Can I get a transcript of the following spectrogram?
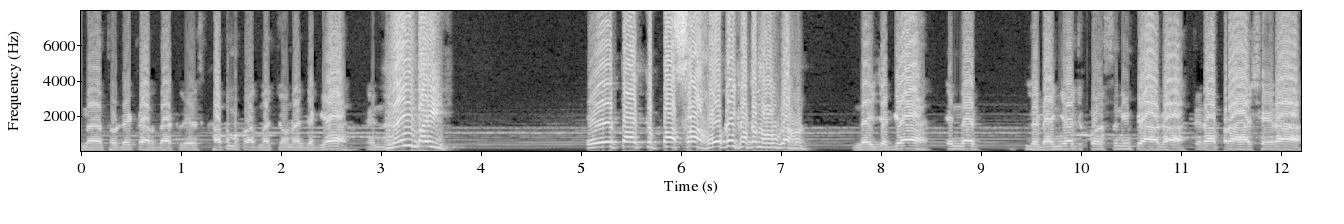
ਮੈਂ ਤੁਹਾਡੇ ਘਰ ਦਾ ਕਲੇਸ਼ ਖਤਮ ਕਰਨਾ ਚਾਹੁੰਦਾ ਜੱਗਿਆ ਇੰਨਾ ਨਹੀਂ ਬਾਈ। ਇਹ ਤਾਂ ਇੱਕ ਪਾਸਾ ਹੋ ਕੇ ਖਤਮ ਹੋਊਗਾ ਹੁਣ। ਨਹੀਂ ਜੱਗਿਆ ਇੰਨਾ ਲੜਾਈਆਂ 'ਚ ਕੁਛ ਨਹੀਂ ਪਿਆਗਾ। ਤੇਰਾ ਭਰਾ ਸ਼ੇਰਾ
